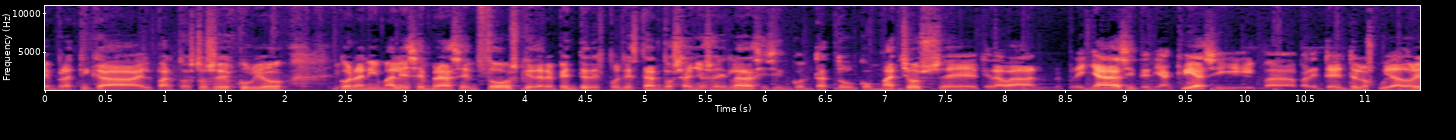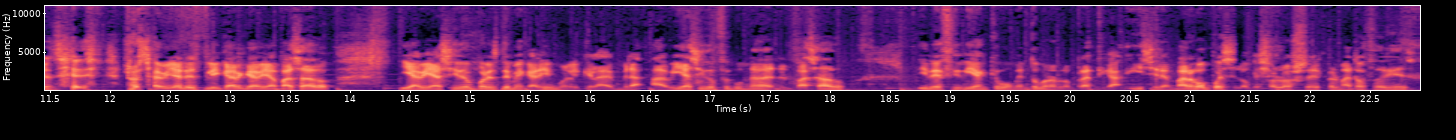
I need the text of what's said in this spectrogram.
en práctica el parto. Esto se descubrió con animales hembras en zoos que de repente después de estar dos años aisladas y sin contacto con machos se quedaban preñadas y tenían crías. Y aparentemente los cuidadores no sabían explicar qué había pasado. Y había sido por este mecanismo en el que la hembra había sido fecundada en el pasado y decidía en qué momento ponerlo en práctica. Y sin embargo, pues lo que son los espermatozoides,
